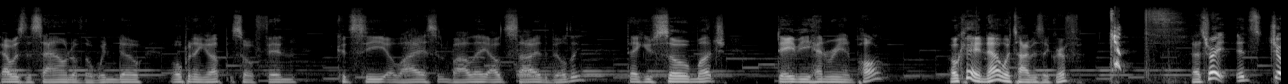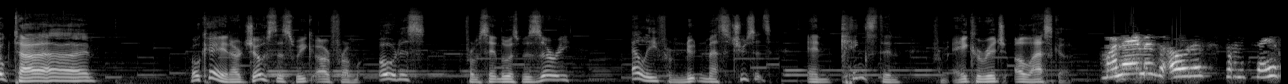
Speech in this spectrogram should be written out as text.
That was the sound of the window opening up so Finn could see Elias and Vale outside the building. Thank you so much, Davey, Henry, and Paul. Okay, now what time is it, Griff? That's right, it's joke time. Okay, and our jokes this week are from Otis from St. Louis, Missouri, Ellie from Newton, Massachusetts, and Kingston from Anchorage, Alaska. My name is Otis from St.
